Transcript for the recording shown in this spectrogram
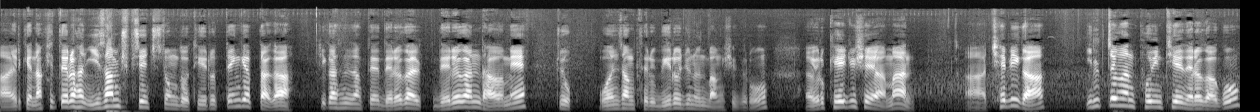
아, 이렇게 낚싯대를 한 2, 30cm 정도 뒤로 당겼다가 찌가 쓴 상태에 내려갈, 내려간 다음에 쭉 원 상태로 밀어주는 방식으로 아, 이렇게 해주셔야만 아, 채비가 일정한 포인트에 내려가고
